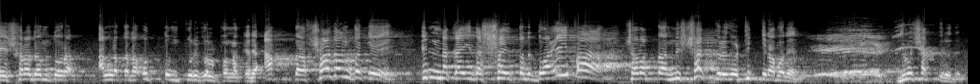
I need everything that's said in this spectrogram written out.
এই ষড়যন্ত্র আল্লাহ তালা উত্তম পরিকল্পনা করে। আপনার ষড়যন্ত্রকে ইন্না কাইদা শয়তান দোয়াইফা সব আপনার নিঃশ্বাস করে দেবে, ঠিক কিনা বলেন? দুঃশ্বাস করে দেবে।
